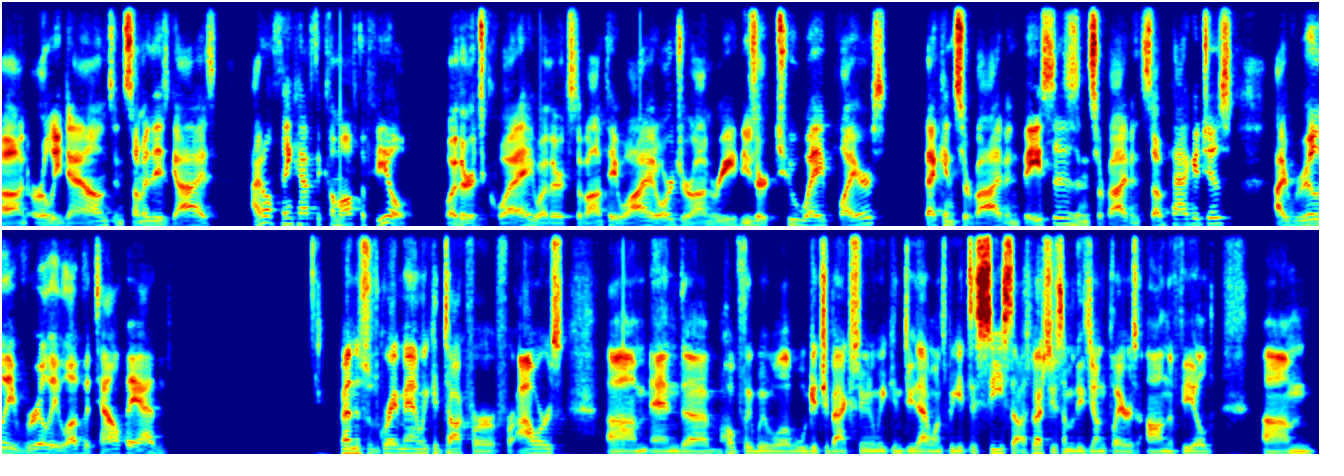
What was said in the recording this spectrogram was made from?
uh, on early downs. And some of these guys, I don't think have to come off the field, whether it's Quay, whether it's Devonte Wyatt or Jarran Reed. These are two way players that can survive in bases and survive in sub packages. I really, really love the talent they added. Ben, this was great, man. We could talk for for hours, um, and uh, hopefully we will we'll get you back soon, and we can do that once we get to see, some, especially some of these young players on the field. Um,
